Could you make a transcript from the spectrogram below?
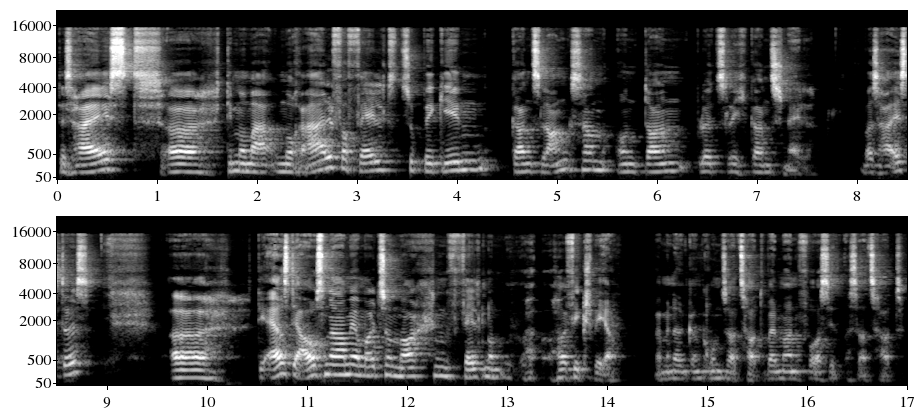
Das heißt, äh, die Moral verfällt zu Beginn ganz langsam und dann plötzlich ganz schnell. Was heißt das? Äh, die erste Ausnahme einmal zu machen, fällt noch häufig schwer, wenn man einen Grundsatz hat, wenn man einen Vorsatz hat.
